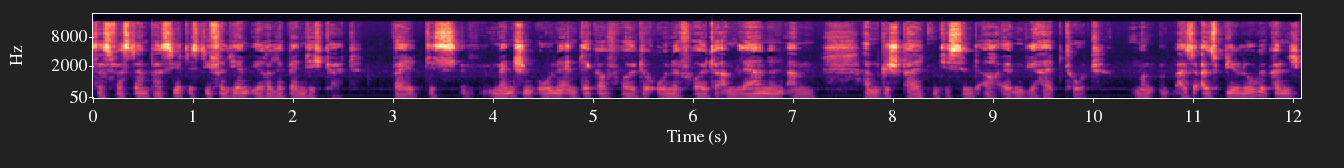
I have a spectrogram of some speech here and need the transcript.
das, was dann passiert ist, die verlieren ihre Lebendigkeit weil das Menschen ohne Entdeckerfreude, ohne Freude am Lernen, am, am Gestalten, die sind auch irgendwie halb tot. Man, also als Biologe kann ich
